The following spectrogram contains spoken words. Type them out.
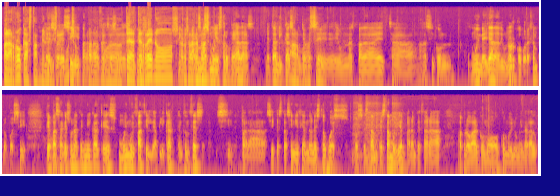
para rocas también lo he visto mucho. para, terrenos y cosas Armas muy estropeadas, metálicas, yo que sé, una espada hecha así con muy mellada de un orco, por ejemplo, pues sí. ¿Qué pasa? Que es una técnica que es muy muy fácil de aplicar. Entonces, si para si te estás iniciando en esto, pues pues está, está muy bien para empezar a, probar cómo, cómo iluminar algo.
